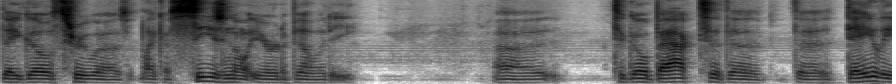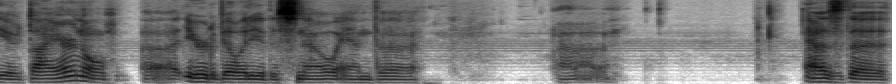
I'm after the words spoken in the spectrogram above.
they go through a, like a seasonal irritability. Uh, to go back to the, the daily or diurnal uh, irritability of the snow and the uh, as the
